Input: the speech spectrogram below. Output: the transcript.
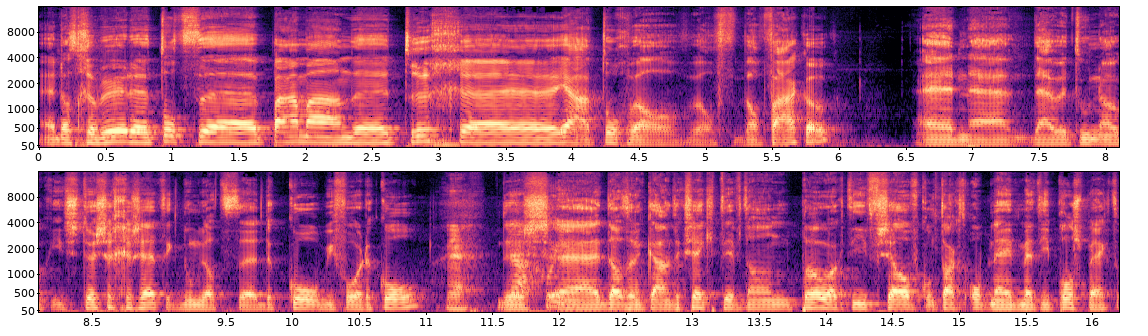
Eh, dat gebeurde tot eh, een paar maanden terug, eh, ja, toch wel, wel, wel vaak ook. En eh, daar hebben we toen ook iets tussen gezet. Ik noem dat eh, de call before the call. Ja. Dus eh, dat een account executive dan proactief zelf contact opneemt met die prospect...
